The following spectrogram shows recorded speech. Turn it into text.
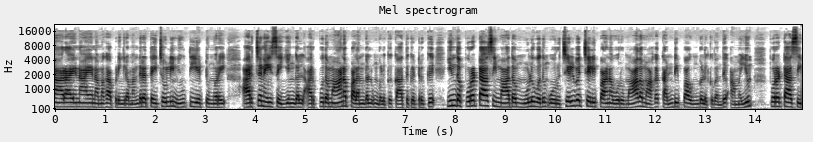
நாராயணாய நமக அப்படிங்கிற மந்திரத்தை சொல்லி நூற்றி எட்டு முறை அர்ச்சனை செய்யுங்கள். அற்புதமான பலன்கள் உங்களுக்கு காத்துக்கிட்டு இருக்கு. இந்த புரட்டாசி மாதம் முழுவதும் ஒரு செல்வச் செழிப்பான ஒரு மாதமாக கண்டிப்பாக உங்களுக்கு வந்து அமையும். புரட்டாசி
